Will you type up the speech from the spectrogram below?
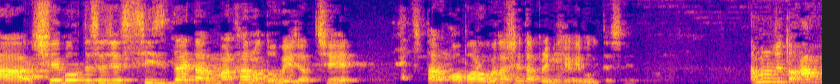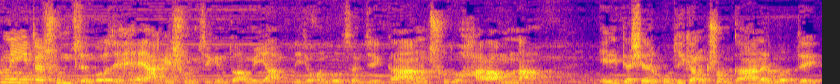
আর সে বলতেছে যে সিজদায় তার মাথা নত হয়ে যাচ্ছে, তার অপারগতা সে তার প্রেমিকাকে বলতেছে। আমি বললাম যে তো আপনি এটা শুনছেন বলে যে হ্যাঁ আগে শুনছি, কিন্তু আমি, আপনি যখন বলছেন যে গান শুধু হারাম না, এই দেশের অধিকাংশ গানের মধ্যে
